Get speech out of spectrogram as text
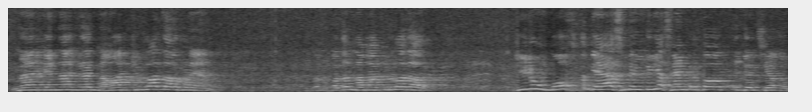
ਮੈਂ ਕਹਿੰਦਾ ਜਿਹੜਾ ਨਵਾਂ ਚੁੱਲ੍ਹਾ ਦਲ ਬਣਿਆ ਤੁਹਾਨੂੰ ਪਤਾ ਨਵਾਂ ਚੁੱਲ੍ਹਾ ਦਲ ਜਿਹਨੂੰ ਮੁਫਤ ਗੈਸ ਮਿਲਦੀ ਹੈ ਸੈਂਟਰ ਤੋਂ, ਏਜੰਸੀਆਂ ਤੋਂ,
